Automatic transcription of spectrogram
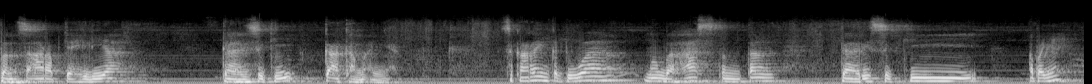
bangsa Arab jahiliyah dari segi keagamaannya. Sekarang yang kedua membahas tentang dari segi apanya?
